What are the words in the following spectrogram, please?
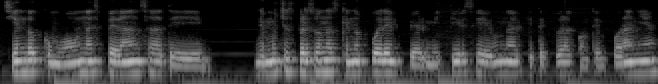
siendo como una esperanza de de muchas personas que no pueden permitirse una arquitectura contemporánea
